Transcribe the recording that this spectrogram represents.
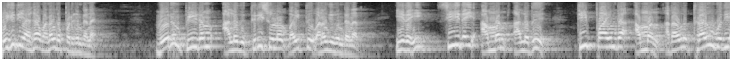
மிகுதியாக வணங்கப்படுகின்றன. வெறும் பீடம் அல்லது திரிசூலம் வைத்து வணங்குகின்றனர். இதை சீதை அம்மன் அல்லது தீப்பாய்ந்த அம்மன் அதாவது திரௌபதி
